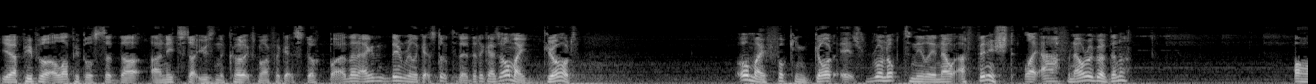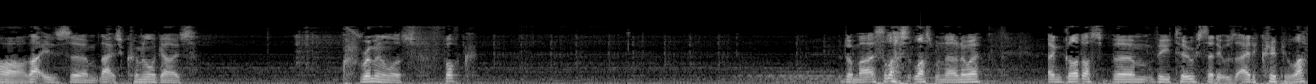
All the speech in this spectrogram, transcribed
Yeah, people. A lot of people have said that I need to start using the Codec more if I get stuck. But then I didn't really get stuck today, did I, guys? Oh my god! Oh my fucking god! It's run up to nearly an hour. I finished like half an hour ago, didn't I? Oh, that is um, that is criminal, guys. Criminal as fuck. Don't matter. It's the last last one now, anyway. And GLaDOS um, V2 said it was I had a creepy laugh.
